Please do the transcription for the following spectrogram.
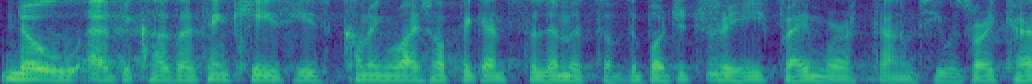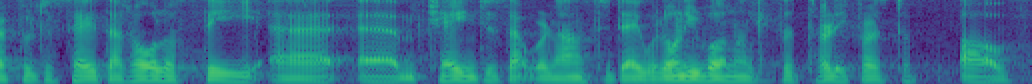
No, uh, because I think he's he's coming right up against the limits of the budgetary mm. framework, and he was very careful to say that all of the uh, um, changes that were announced today will only run until the 31st of, of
